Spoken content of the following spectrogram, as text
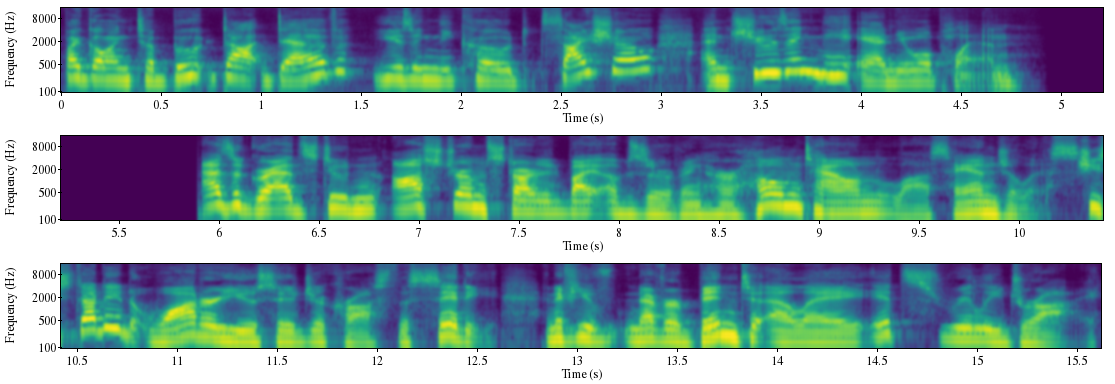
by going to boot.dev using the code SciShow and choosing the annual plan. As a grad student, Ostrom started by observing her hometown, Los Angeles. She studied water usage across the city, and if you've never been to LA, it's really dry.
